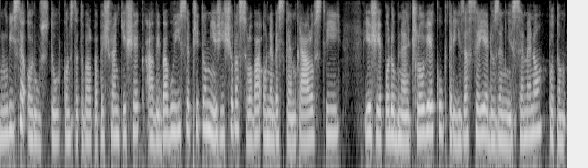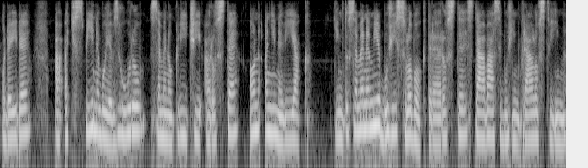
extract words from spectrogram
Mluví se o růstu, konstatoval papež František a vybavují se přitom Ježíšova slova o nebeském království, jež je podobné člověku, který zaseje do země semeno, potom odejde a ať spí nebo je vzhůru, semeno klíčí a roste, on ani neví jak. Tímto semenem je boží slovo, které roste, stává se božím královstvím.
